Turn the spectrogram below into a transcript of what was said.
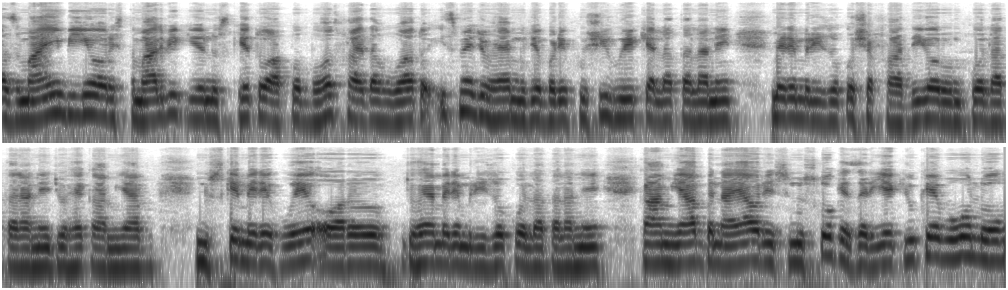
آزمائیں بھی اور استعمال بھی کیے نسخے تو آپ کو بہت فائدہ ہوا تو اس میں جو ہے مجھے بڑی خوشی ہوئی کہ اللہ تعالیٰ نے میرے مریضوں کو شفا دی اور ان کو اللہ تعالیٰ نے جو ہے کامیاب نسخے میرے ہوئے اور جو ہے میرے مریضوں کو اللہ تعالیٰ نے کامیاب بنایا اور اس نسخوں کے ذریعے کیونکہ وہ لوگ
